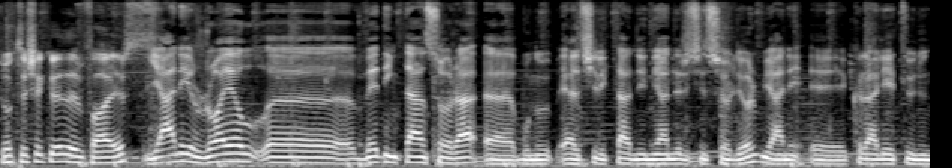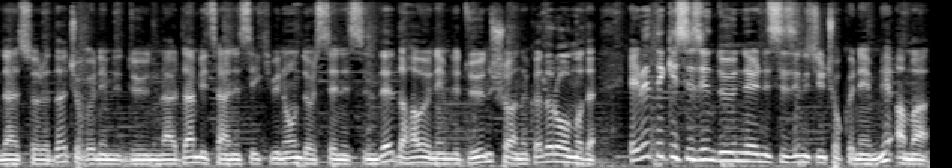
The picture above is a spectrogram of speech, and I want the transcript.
Çok teşekkür ederim Fahir. Yani Royal e, Wedding'den sonra e, bunu elçilikten dinleyenler için söylüyorum. Yani e, kraliyet düğününden sonra da çok önemli düğünlerden bir tanesi 2014 senesinde daha önemli düğün şu ana kadar olmadı. Elbette ki sizin düğünleriniz sizin için çok önemli ama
